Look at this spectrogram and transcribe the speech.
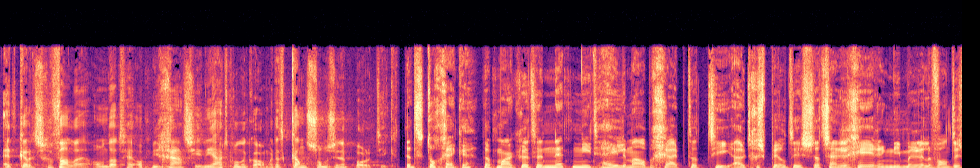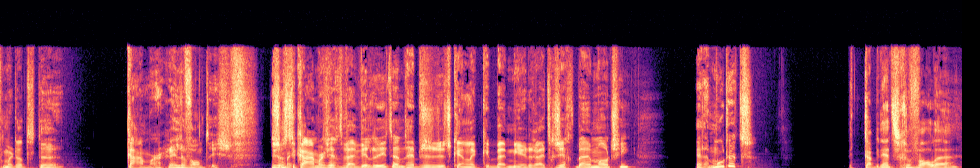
Het kabinet is gevallen omdat wij op migratie niet uit konden komen. Dat kan soms in de politiek. Dat is toch gek, hè? Dat Mark Rutte net niet helemaal begrijpt dat hij uitgespeeld is. Dat zijn regering niet meer relevant is, maar dat de Kamer relevant is. Dus als de Kamer zegt wij willen dit, en dat hebben ze dus kennelijk bij meerderheid gezegd bij een motie, ja, dan moet het. Het kabinet is gevallen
